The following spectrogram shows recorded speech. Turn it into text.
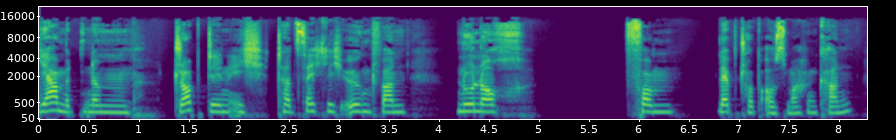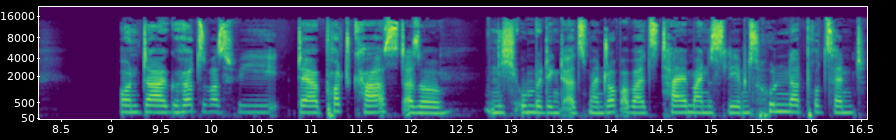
ja, mit einem Job, den ich tatsächlich irgendwann nur noch vom Laptop aus machen kann. Und da gehört sowas wie der Podcast, also nicht unbedingt als mein Job, aber als Teil meines Lebens 100 Prozent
